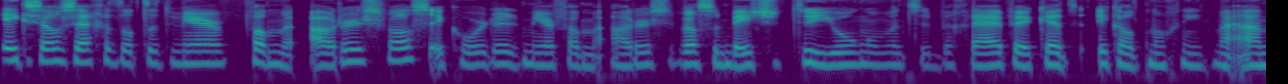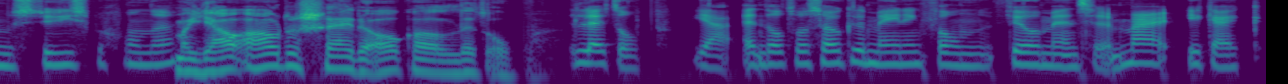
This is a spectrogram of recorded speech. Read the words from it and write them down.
Ik zou zeggen dat het meer van mijn ouders was. Ik hoorde het meer van mijn ouders. Ik was een beetje te jong om het te begrijpen. Ik had, ik had nog niet aan mijn studies begonnen. Maar jouw ouders zeiden ook al, let op. Let op, ja. En dat was ook de mening van veel mensen. Maar je kijk,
